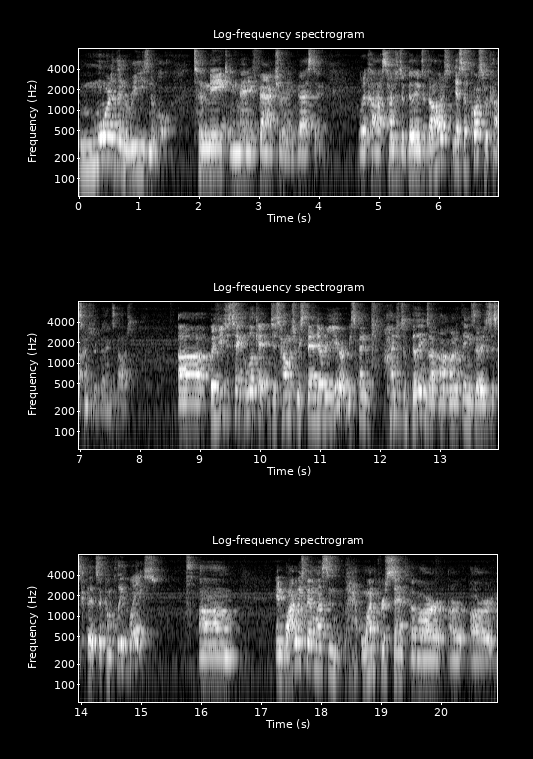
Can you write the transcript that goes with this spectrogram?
more than reasonable to make and manufacture and invest in. Would it cost hundreds of billions of dollars? Yes, of course it would cost hundreds of billions of dollars. Uh, but if you just take a look at just how much we spend every year, we spend hundreds of billions on, on, on things that are just, it's a complete waste. Um, and why we spend less than 1% of our, our, our,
